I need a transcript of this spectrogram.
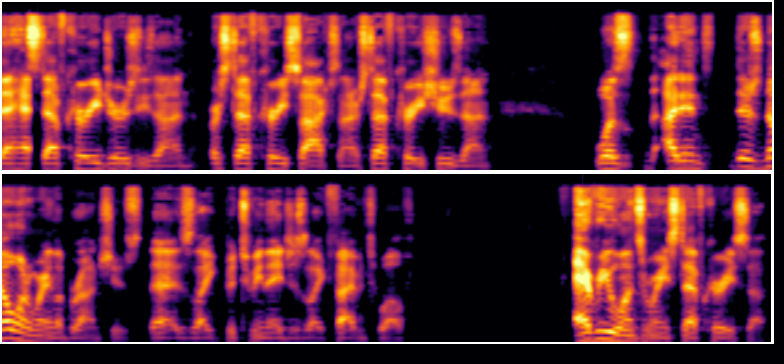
that had Steph Curry jerseys on, or Steph Curry socks on, or Steph Curry shoes on, was I didn't. There's no one wearing LeBron shoes that is like between the ages of like five and twelve. Everyone's wearing Steph Curry stuff.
